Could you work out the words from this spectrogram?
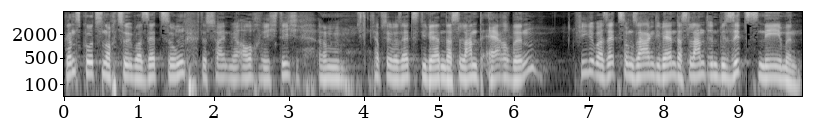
Ganz kurz noch zur Übersetzung, das scheint mir auch wichtig. Ähm, ich habe es übersetzt, die werden das Land erben. Viele Übersetzungen sagen, die werden das Land in Besitz nehmen.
